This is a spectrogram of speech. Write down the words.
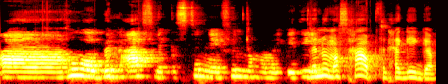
آه هو وبن افلك استني فيلمهم القديم. لأنهم أصحاب في الحقيقة.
